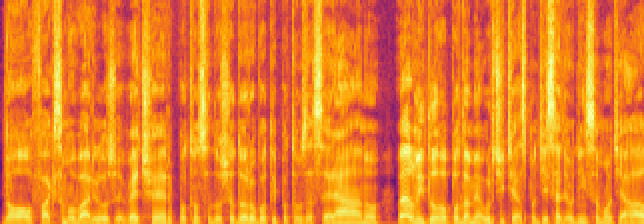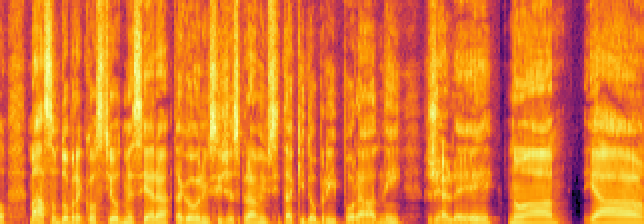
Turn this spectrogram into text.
No, fakt som ho varil, že večer, potom som došiel do roboty, potom zase ráno. Veľmi dlho, podľa mňa určite aspoň 10 hodín som ho ťahal. Mal som dobré kosti od mesiara, tak hovorím si, že spravím si taký dobrý, porádny, želé. No a ja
